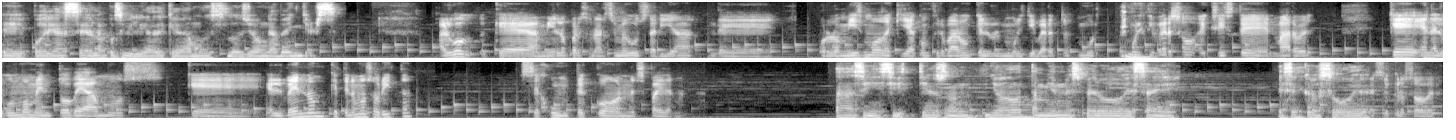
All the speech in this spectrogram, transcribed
eh, podría ser la posibilidad de que veamos los Young Avengers. Algo que a mí en lo personal sí me gustaría de por lo mismo de que ya confirmaron que el multiverso, multiverso existe en Marvel, que en algún momento veamos que el Venom que tenemos ahorita se junte con Spider-Man. Ah, sí, sí, tienes razón. Yo también espero ese, ese crossover. Ese crossover.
